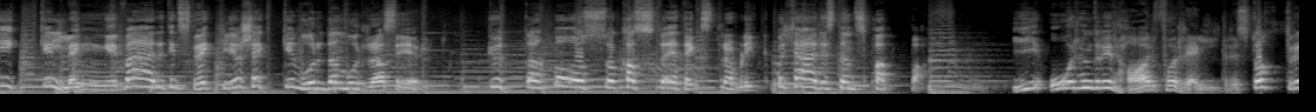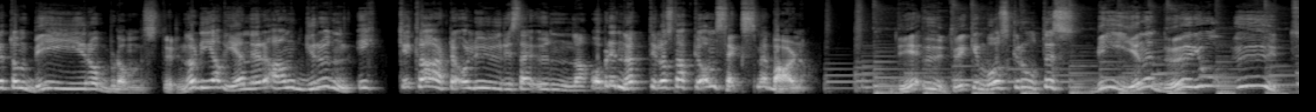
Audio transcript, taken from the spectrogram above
ikke lenger være tilstrekkelig å sjekke hvordan mora ser ut. Gutta må også kaste et ekstra blikk på kjærestens pappa. I århundrer har foreldre stotret om bier og blomster når de av en eller annen grunn ikke klarte å lure seg unna og ble nødt til å snakke om sex med barna. Det uttrykket må skrotes. Biene dør jo ut!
